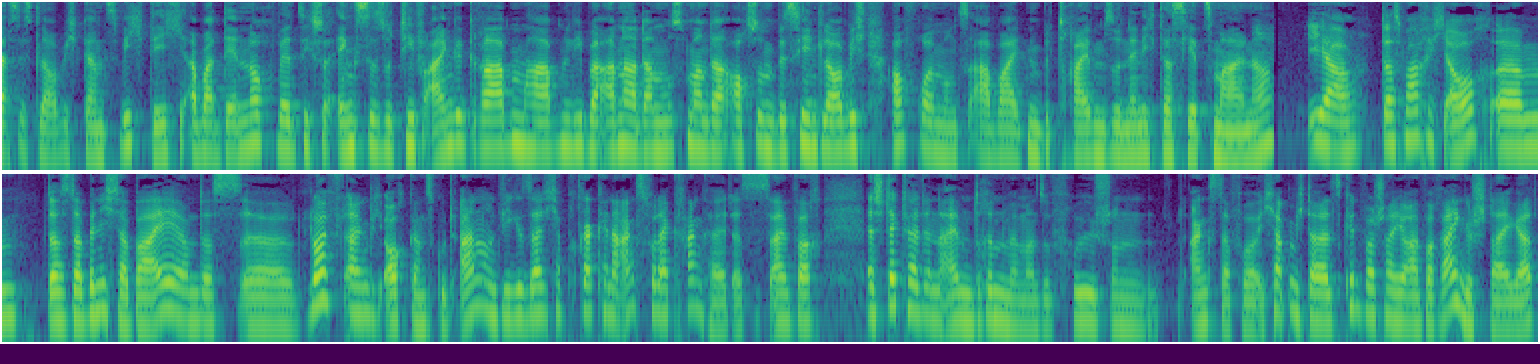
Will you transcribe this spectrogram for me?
Das ist, glaube ich, ganz wichtig. Aber dennoch, wenn sich so Ängste so tief eingegraben haben, liebe Anna, dann muss man da auch so ein bisschen, glaube ich, Aufräumungsarbeiten betreiben, so nenne ich das jetzt mal, ne? Ja, das mache ich auch. Ähm, das, da bin ich dabei und das äh, läuft eigentlich auch ganz gut an. Und wie gesagt, ich habe gar keine Angst vor der Krankheit. Es ist einfach, es steckt halt in einem drin, wenn man so früh schon Angst davor. Ich habe mich da als Kind wahrscheinlich auch einfach reingesteigert.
